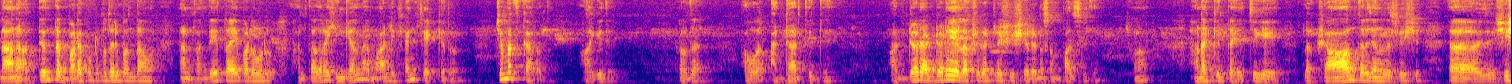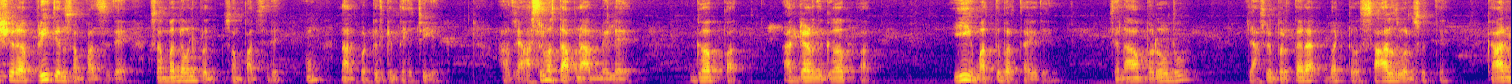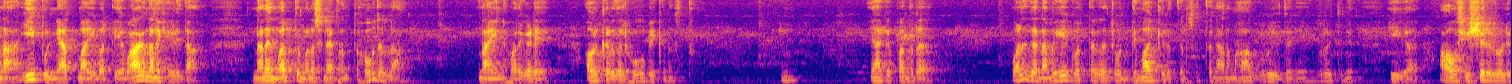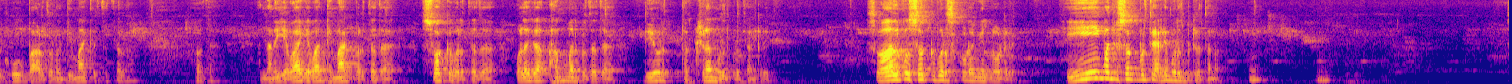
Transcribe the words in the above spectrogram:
ನಾನು ಅತ್ಯಂತ ಬಡ ಕುಟುಂಬದಲ್ಲಿ ಬಂದವ. ನನ್ನ ತಂದೆ, ತಾಯಿ ಬಡವರು ಅಂತಾದ್ರೆ ಹೀಗೆಲ್ಲ ಮಾಡ್ಲಿಕ್ಕೆ ಹೆಂಗೆ ಸಿಕ್ಕಿದ್ರು ಚಮತ್ಕಾರದು ಆಗಿದೆ. ಹೌದಾ? ಅವ ಅಡ್ಡಾಡ್ತಿದ್ದೆ. ಅಡ್ಡಾಡಿ ಅಡ್ಡಾಡೇ ಲಕ್ಷಗಟ್ಟಲೆ ಶಿಷ್ಯರನ್ನು ಸಂಪಾದಿಸಿದೆ ಹಣಕ್ಕಿಂತ ಹೆಚ್ಚಿಗೆ ಲಕ್ಷಾಂತರ ಜನರ ಶಿಷ್ಯ ಶಿಷ್ಯರ ಪ್ರೀತಿಯನ್ನು ಸಂಪಾದಿಸಿದೆ. ಸಂಬಂಧವನ್ನು ಪ್ರ, ಸಂಪಾದಿಸಿದೆ? ನಾನು ಕೊಟ್ಟದಕ್ಕಿಂತ ಹೆಚ್ಚಿಗೆ. ಆದರೆ ಆಶ್ರಮ ಸ್ಥಾಪನೆ ಆದಮೇಲೆ ಗಪ್ಪ, ಅಡ್ಡಾಡೋದು ಗಪ್ಪ. ಈಗ ಮತ್ತೆ ಬರ್ತಾ ಇದೆ. ಜನ ಬರೋದು, ಜಾಸ್ತಿ ಬರ್ತಾರೆ ಬಟ್ ಸಾಲದು ಅನಿಸುತ್ತೆ. ಕಾರಣ ಈ ಪುಣ್ಯಾತ್ಮ ಇವತ್ತು ಯಾವಾಗ ನನಗೆ ಹೇಳಿದ, ನನಗೆ ಮತ್ತೆ ಮನಸ್ಸಿನಾಗ ಬಂತು, ಹೌದಲ್ಲ? ನಾ ಇನ್ನು ಹೊರಗಡೆ ಅವ್ರ ಕರೆದಲ್ಲಿ ಹೋಗ್ಬೇಕನ್ನಿಸ್ತು. ಯಾಕಪ್ಪ ಅಂದ್ರೆ ಒಳಗೆ ನಮಗೆ ಗೊತ್ತಾಗದಂಥ ಒಂದು ದಿಮಾಕ್ ಇರುತ್ತೆ ಅನಿಸುತ್ತೆ. ನಾನು ಮಹಾ ಗುರು ಇದ್ದೇನೆ, ಗುರು ಇದ್ದೀನಿ. ಈಗ ಆ ಶಿಷ್ಯರಿರೋಳಿಗೆ ಹೋಗಬಾರ್ದು ಅನ್ನೋ ದಿಮಾಕ್ ಇರ್ತೈತಲ್ಲ? ಹೌದಾ? ನನಗೆ ಯಾವಾಗ ಯಾವಾಗ ದಿಮಾಕ್ ಬರ್ತದೆ, ಸೊಕ್ಕ ಬರ್ತದೆ, ಒಳಗೆ ಹಮ್ಮರ್ ಬರ್ತದೆ, ದೇವ್ರ ತಕ್ಷಣ ಮುರಿದು ಬಿಡ್ತಾನೆ ರೀ ಸ್ವಲ್ಪ ಸೊಕ್ಕು ಬರ್ಸ್ಕೊಡಂಗಿಲ್ಲ ನೋಡ್ರಿ. ಹೀಗೆ ಬಂದ್ರೆ ಸೊಕ್ಕು ಬರ್ತೀವಿ ಅಲ್ಲಿ ಮುರಿದು ಬಿಟ್ಟಿರ್ತಾನೆ.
